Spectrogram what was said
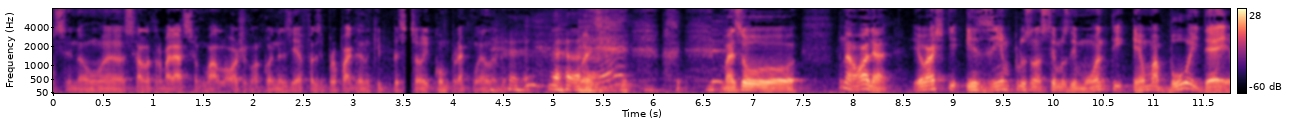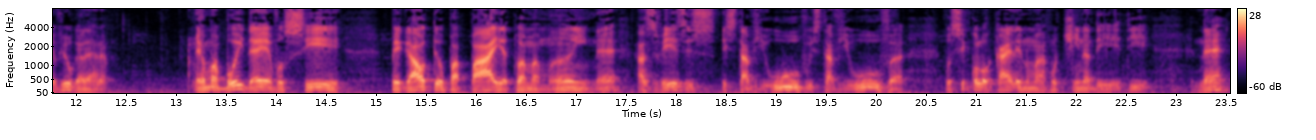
Senão, eh, se ela trabalhasse em alguma loja, alguma coisa, nós ia fazer propaganda que o pessoal ia comprar com ela, né? mas, mas o... Não, olha, eu acho que exemplos nós temos de monte. É uma boa ideia, viu, galera? É uma boa ideia você pegar o teu papai, a tua mamãe, né? Às vezes está viúvo, está viúva. Você colocar ele numa rotina de... de né?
